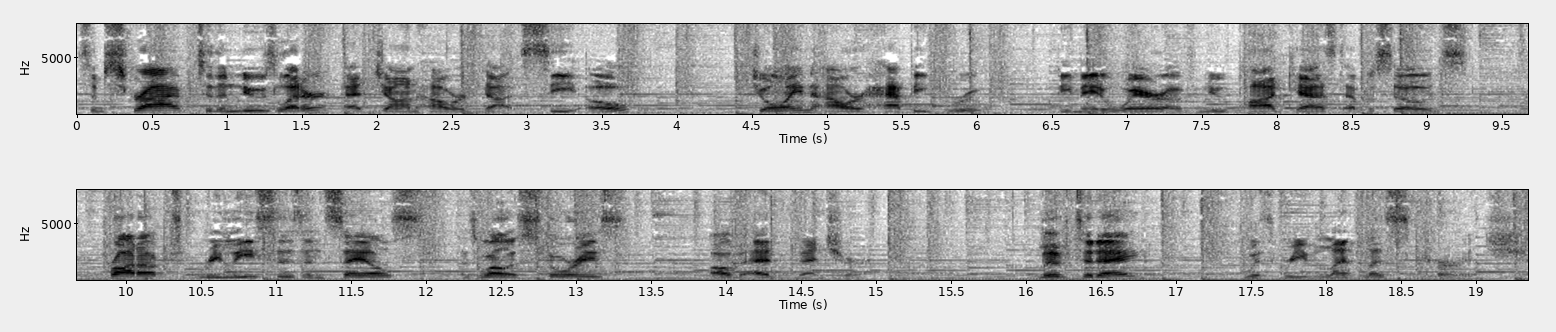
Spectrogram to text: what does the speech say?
Subscribe to the newsletter at jonhoward.co Join our happy group. Be made aware of new podcast episodes, product releases and sales, as well as stories of adventure. Live today with relentless courage.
